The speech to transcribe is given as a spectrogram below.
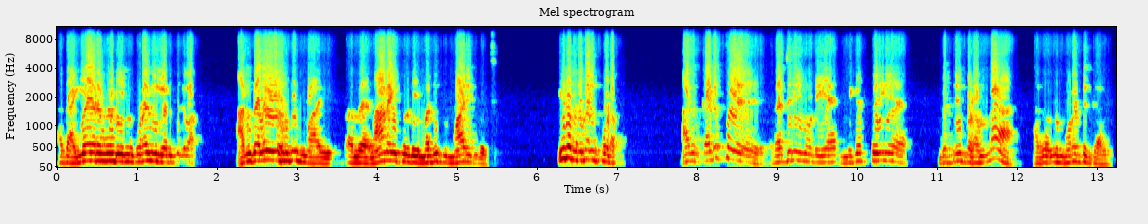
அது ஐயாயிரம் கோடின்னு கூட நீங்க எடுத்துக்கலாம். அந்த அளவு வந்து மாறி அந்த நாணயத்தினுடைய மதிப்பு மாறி போச்சு. இது முதல் படம். அதுக்கடுத்து ரஜினியினுடைய மிகப்பெரிய வெற்றி படம்னா அது வந்து முரட்டுக்காலம்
